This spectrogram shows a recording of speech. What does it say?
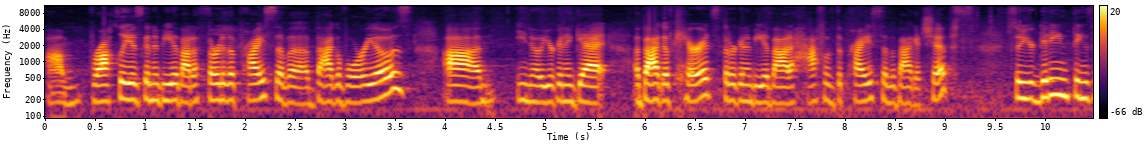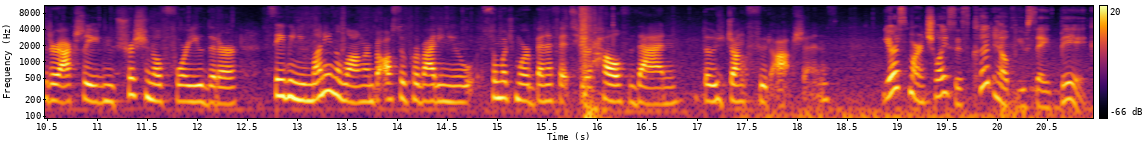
Um, broccoli is going to be about a third of the price of a bag of Oreos. Um, you know, you're going to get a bag of carrots that are going to be about a half of the price of a bag of chips. So you're getting things that are actually nutritional for you that are saving you money in the long run, but also providing you so much more benefit to your health than those junk food options. Your smart choices could help you save big.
